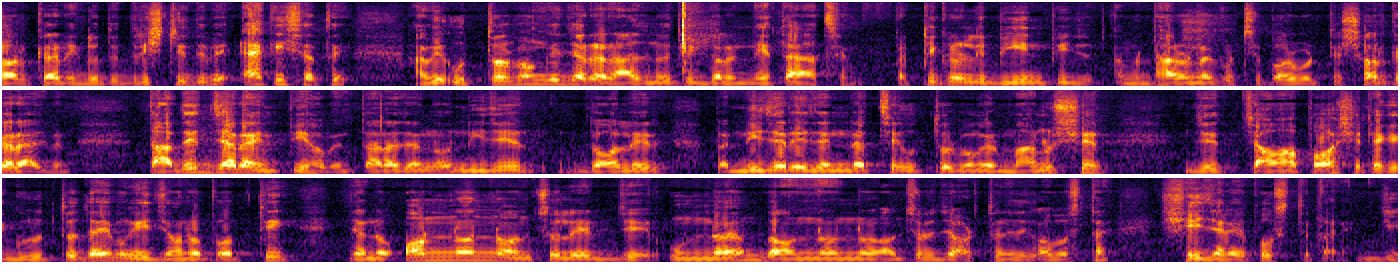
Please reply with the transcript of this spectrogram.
সরকার এগুলোতে দৃষ্টি দেবে। একই সাথে আমি উত্তরবঙ্গে যারা রাজনৈতিক দলের নেতা আছেন পার্টিকুলারলি বিএনপি আমরা ধারণা করছি পরবর্তী সরকার আসবেন, তাদের যারা এমপি হবেন, তারা যেন নিজের দলের বা নিজের এজেন্ডার চেয়ে উত্তরবঙ্গের মানুষের যে চাওয়া পাওয়া সেটাকে গুরুত্ব দেয় এবং এই জনপদটি যেন অন্য অন্য অঞ্চলের যে উন্নয়ন বা অন্য অন্য অঞ্চলের যে অর্থনৈতিক অবস্থা সেই জায়গায় পৌঁছতে পারে। জি।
